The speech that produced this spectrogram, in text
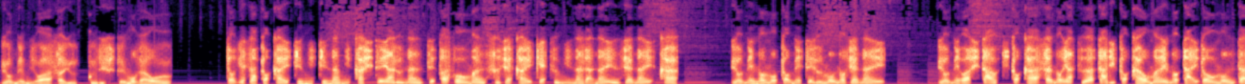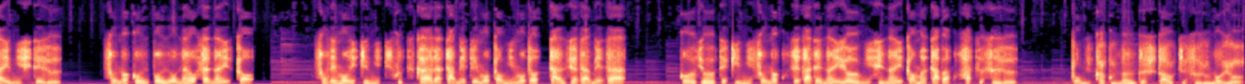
嫁には朝ゆっくりしてもらおう。土下座とか一日何かしてやるなんてパフォーマンスじゃ解決にならないんじゃないか？嫁の求めてるものじゃない。嫁は舌打ちとか朝のやつあたりとかお前の態度を問題にしてる。その根本を直さないと。それも1日2日改めて元に戻ったんじゃダメだ。恒常的にその癖が出ないようにしないとまた爆発する。とにかくなんで舌打ちするのよ。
